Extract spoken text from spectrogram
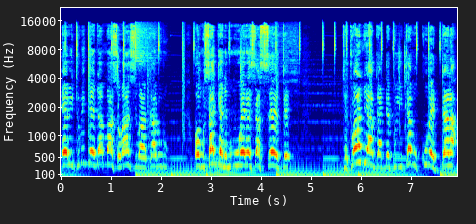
ebintu bigenda mu maaso bansiba akalulu omusajja ne mumuweereza ssente. Tetwandyagadde tuyite mu kkuba eddala.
